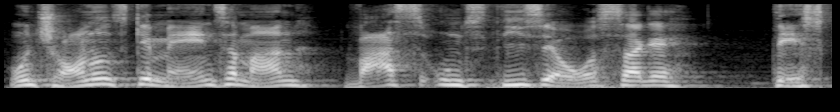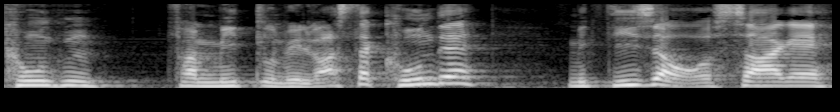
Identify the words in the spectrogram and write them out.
und schauen uns gemeinsam an, was uns diese Aussage des Kunden vermitteln will, was der Kunde mit dieser Aussage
